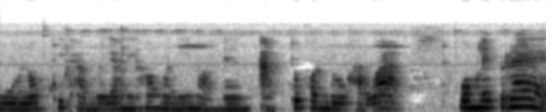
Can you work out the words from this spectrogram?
ครูลบที่ทำไว้แล้วในห้องวันนี้หน่อยนึงอะทุกคนดูค่ะว่า วงเล็บแรก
